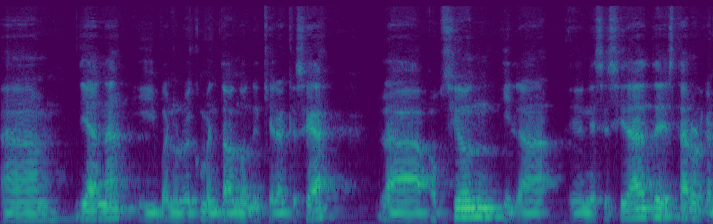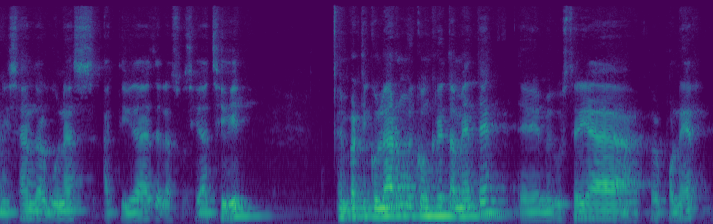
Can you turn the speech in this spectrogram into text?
a Diana, y bueno, lo he comentado en donde quiera que sea, la opción y la eh, necesidad de estar organizando algunas actividades de la sociedad civil. En particular, muy concretamente, eh, me gustaría proponer,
